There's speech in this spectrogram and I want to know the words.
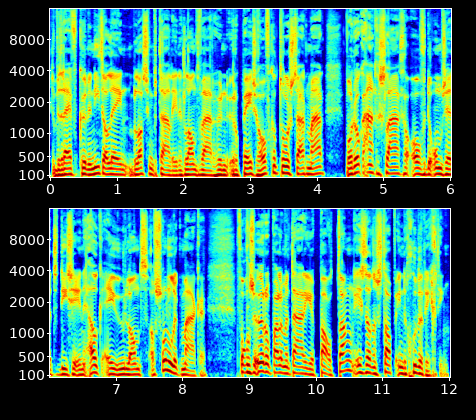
De bedrijven kunnen niet alleen belasting betalen in het land... waar hun Europese hoofdkantoor staat... maar worden ook aangeslagen over de omzet... die ze in elk EU-land afzonderlijk maken. Volgens Europarlementariër Paul Tang is dat een stap in de goede richting.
